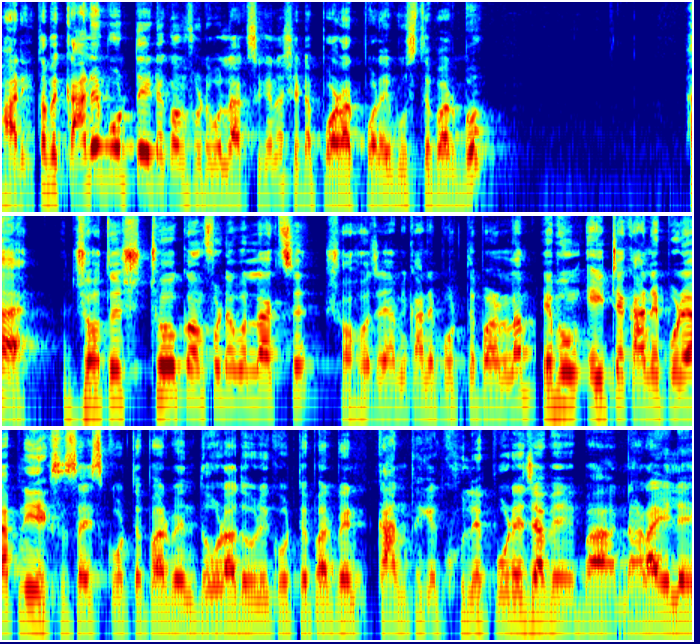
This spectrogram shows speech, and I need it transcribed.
ভারী। তবে কানে পড়তে এটা কমফোর্টেবল লাগছে কিনা সেটা পড়ার পরেই বুঝতে পারব। হ্যাঁ যথেষ্ট কমফোর্টেবল লাগছে, সহজে আমি কানে পড়তে পারলাম, এবং এইটা কানে পড়ে আপনি এক্সারসাইজ করতে পারবেন, দৌড়াদৌড়ি করতে পারবেন, কান থেকে খুলে পড়ে যাবে বা নাড়াইলে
